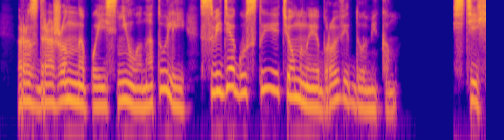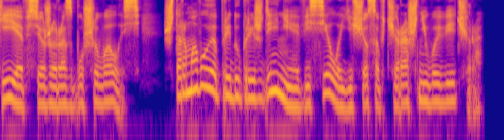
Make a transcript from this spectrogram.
— раздраженно пояснил Анатолий, сведя густые темные брови домиком. Стихия все же разбушевалась. Штормовое предупреждение висело еще со вчерашнего вечера.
